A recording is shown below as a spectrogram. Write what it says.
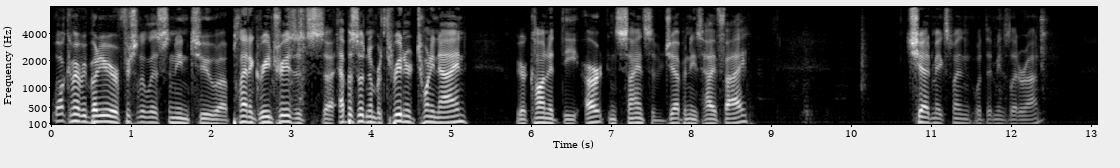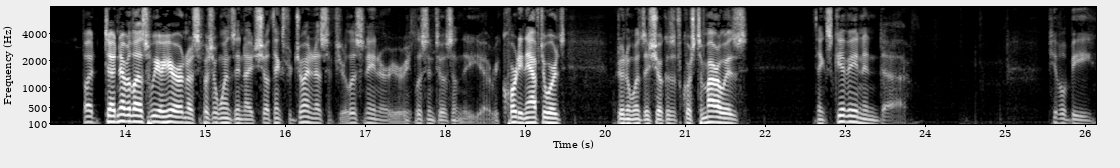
Welcome, everybody. You're officially listening to uh, Planet Green Trees. It's uh, episode number 329. We are calling it The Art and Science of Japanese Hi Fi. Chad may explain what that means later on. But uh, nevertheless, we are here on a special Wednesday night show. Thanks for joining us if you're listening or you're listening to us on the uh, recording afterwards. We're doing a Wednesday show because, of course, tomorrow is Thanksgiving and uh, people be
